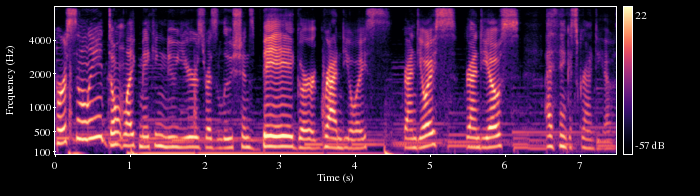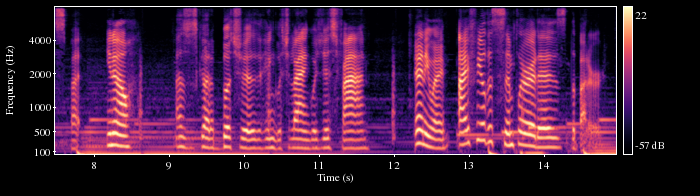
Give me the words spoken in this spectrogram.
personally don't like making New Year's resolutions big or grandiose. Grandiose? Grandiose? I think it's grandiose, but you know, I just gotta butcher the English language, it's fine. Anyway, I feel the simpler it is, the better.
